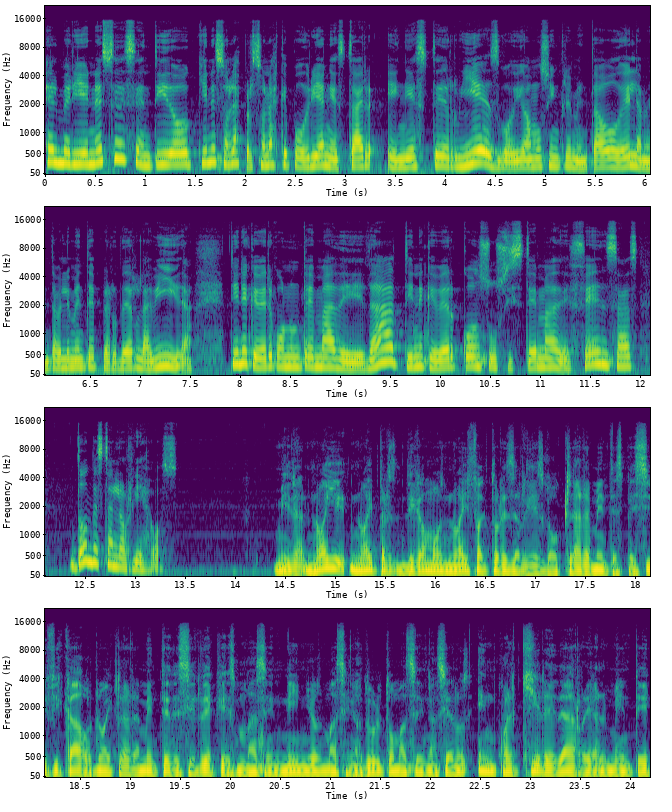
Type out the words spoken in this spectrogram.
Elmer, y en ese sentido, ¿quiénes son las personas que podrían estar en este riesgo, digamos, incrementado de lamentablemente perder la vida? ¿Tiene que ver con un tema de edad? ¿Tiene que ver con su sistema de defensas? ¿Dónde están los riesgos? Mira, no hay, no hay, digamos, no hay factores de riesgo claramente especificados. No hay claramente decir de que es más en niños, más en adultos, más en ancianos. En cualquier edad realmente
